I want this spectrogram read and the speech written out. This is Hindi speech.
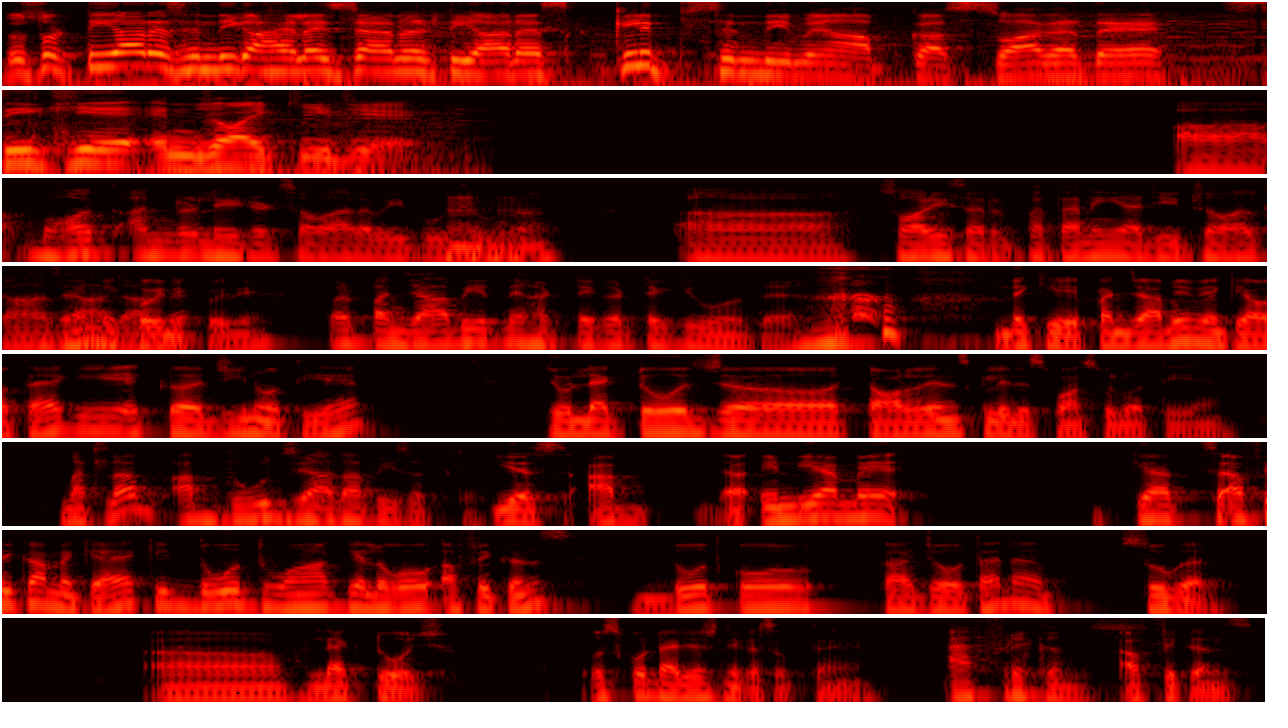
दोस्तों टीआरएस हिंदी का highlight channel TRS clips Hindi में आपका स्वागत है। सीखिए एंजॉय कीजिए। बहुत अनरिलेटेड सवाल अभी पूछूँगा। सॉरी सर पता नहीं अजीब सवाल कहाँ से आ नहीं, कोई नहीं कोई नहीं। पर पंजाबी इतने हट्टे कट्टे क्यों होते हैं? देखिए पंजाबी में क्या होता है कि एक जीन होती है जो लैक्टोज टॉलरेंस के लिए रिस्पॉन्सिबल होती है। मतलब आप दूध ज़्यादा पी सकते हो। यस yes, आप इंडिया में क्या अफ्रीका में क्या है कि दूध वहाँ के लोगों अफ्रीकन्स दूध को का जो होता है ना शुगर लैक्टोज उसको डाइजेस्ट नहीं कर सकते हैं। African Africans.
